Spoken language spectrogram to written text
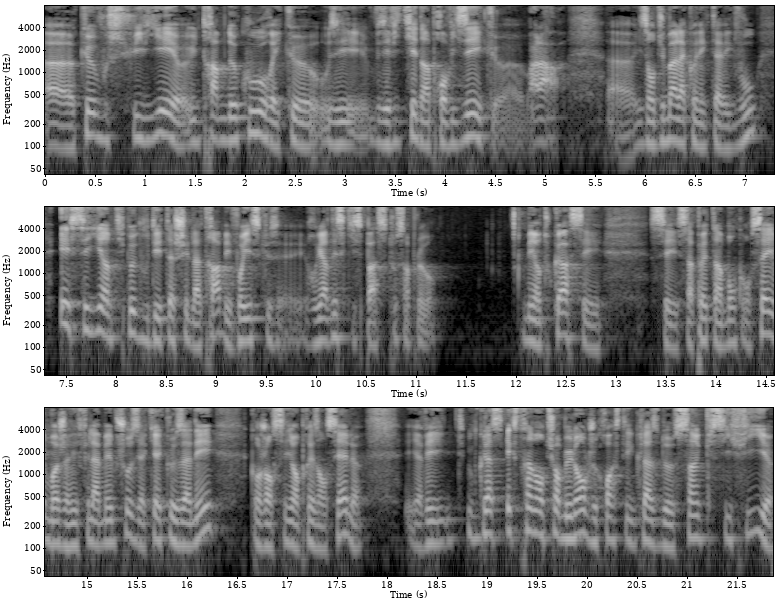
euh, que vous suiviez euh, une trame de cours et que vous, évitiez d'improviser, que voilà, euh, ils ont du mal à connecter avec vous, essayez un petit peu de vous détacher de la trame et voyez ce que regardez ce qui se passe tout simplement. Mais en tout cas, c'est c'est ça peut être un bon conseil. Moi, j'avais fait la même chose il y a quelques années quand j'enseignais en présentiel. Il y avait une classe extrêmement turbulente. Je crois que c'était une classe de 5 six filles.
